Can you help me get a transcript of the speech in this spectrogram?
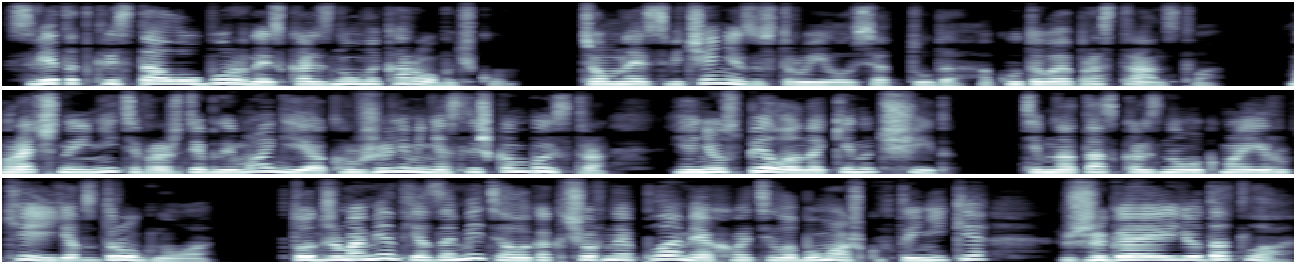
Свет от кристалла уборной скользнул на коробочку. Темное свечение заструилось оттуда, окутывая пространство. Мрачные нити враждебной магии окружили меня слишком быстро. Я не успела накинуть щит. Темнота скользнула к моей руке, и я вздрогнула. В тот же момент я заметила, как черное пламя охватило бумажку в тайнике, сжигая ее дотла.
